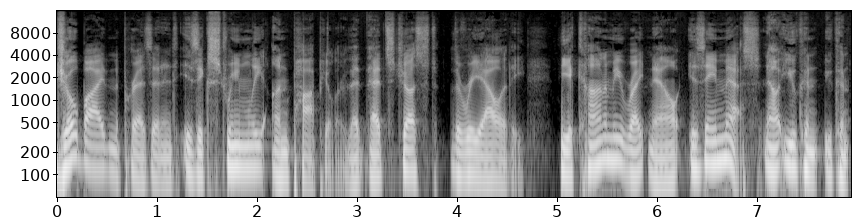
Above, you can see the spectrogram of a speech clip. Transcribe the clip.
Joe Biden, the president, is extremely unpopular. That that's just the reality. the economy right now is a mess. Now you can you can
